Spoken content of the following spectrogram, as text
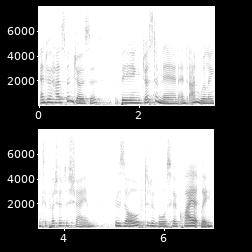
And her husband Joseph, being just a man and unwilling to put her to shame, resolved to divorce her quietly.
